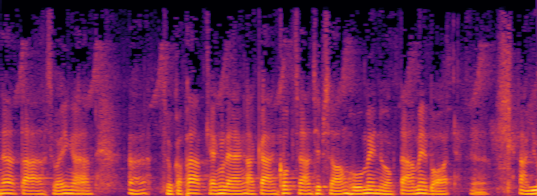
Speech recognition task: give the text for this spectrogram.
หน้าตาสวยงามสุขภาพแข็งแรงอาการครบสามสิบสองหูไม่หนวกตาไม่บอดอายุ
